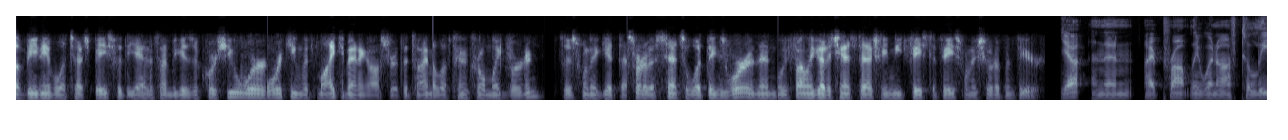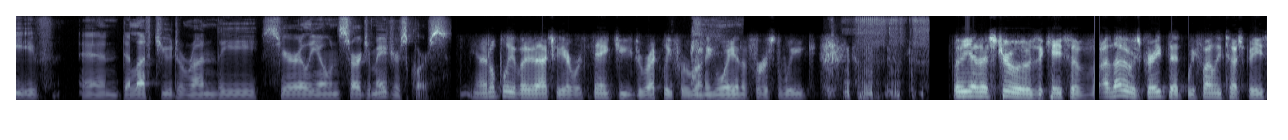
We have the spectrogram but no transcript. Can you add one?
of being able to touch base with you ahead of time because, of course, you were working with my commanding officer at the time, Lieutenant Colonel Mike Vernon. So I just wanted to get sort of a sense of what things were, and then we finally got a chance to actually meet face to face when I showed up in theater. Yeah, and then I promptly went off to leave and uh, left you to run the Sierra Leone Sergeant Major's course. Yeah, I don't believe I've actually ever thanked you directly for running away in the first week. But yeah, that's true. It was a case of I thought it was great that we finally touched base,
